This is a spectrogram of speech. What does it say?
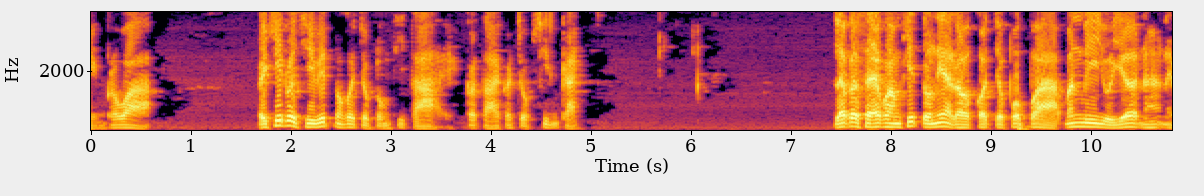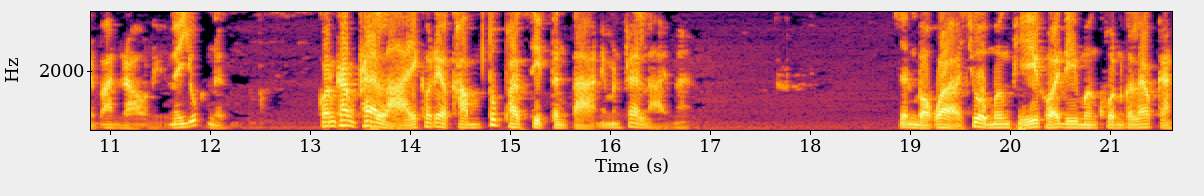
ง เพราะว่าไปคิดว่าชีวิตมันก็จบลงที่ตาย ก็ตายก็จบสิ้นกัน แล้วกระแสความคิดตรงนี้เราก็จะพบว่ามันมีอยู่เยอะนะฮะในบ้านเรานี่ในยุคหนึ่งค่อนข้างแพร่หลายเขาเรียกคำทุพภาษิตต่าง ๆ เนี่ยมันแพร่หลายมากเช่นบอกว่าชั่วเมืองผีขอให้ดีเมืองคนก็แล้วกัน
